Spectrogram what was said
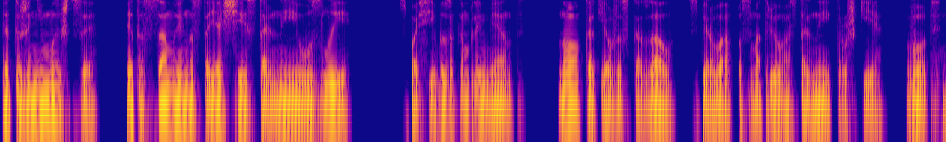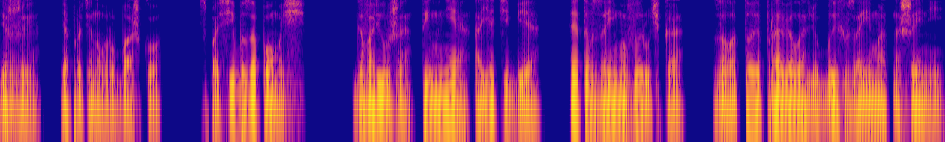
Это же не мышцы. Это самые настоящие стальные узлы. Спасибо за комплимент. Но, как я уже сказал, сперва посмотрю остальные кружки. Вот, держи. Я протянул рубашку. Спасибо за помощь. Говорю же, ты мне, а я тебе. Это взаимовыручка. Золотое правило любых взаимоотношений.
